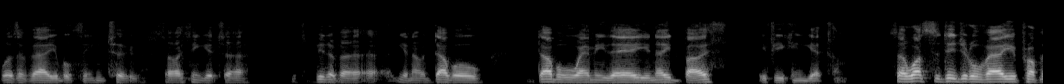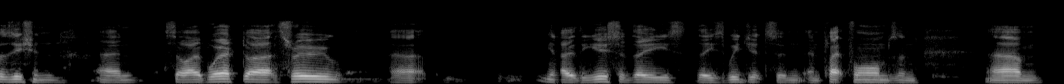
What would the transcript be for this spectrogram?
was a valuable thing too. So I think it's a it's a bit of a, you know a double double whammy there. You need both if you can get them. So what's the digital value proposition? And so I've worked uh, through uh, you know the use of these these widgets and, and platforms and um,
